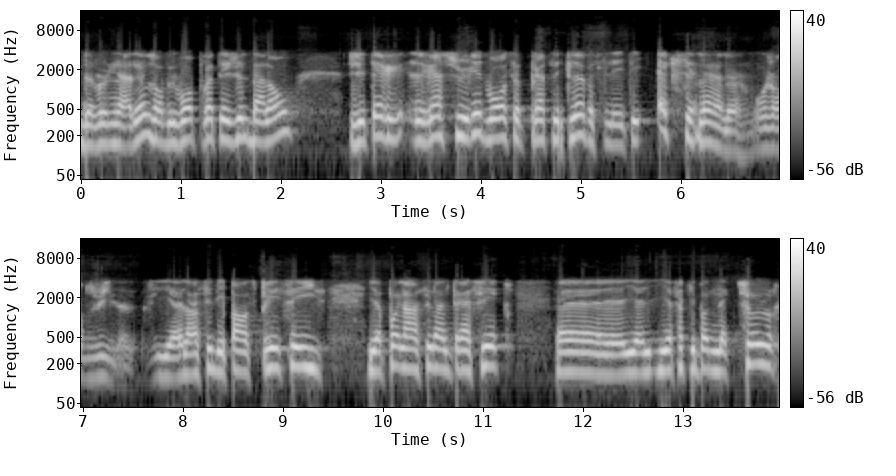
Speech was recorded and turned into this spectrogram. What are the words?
de Vernon Adams, on veut le voir protéger le ballon. J'étais rassuré de voir cette pratique-là parce qu'il a été excellent là, aujourd'hui. Il a lancé des passes précises. Il n'a pas lancé dans le trafic. Euh, il, a, il, a, fait les bonnes lectures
